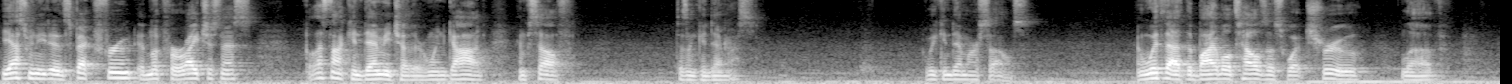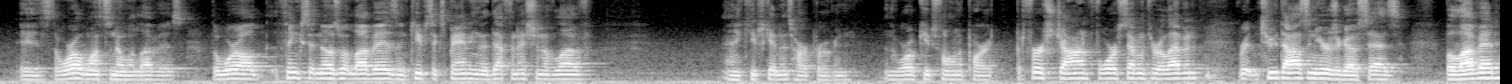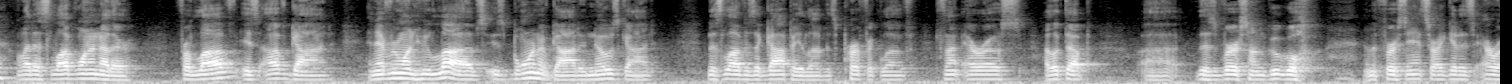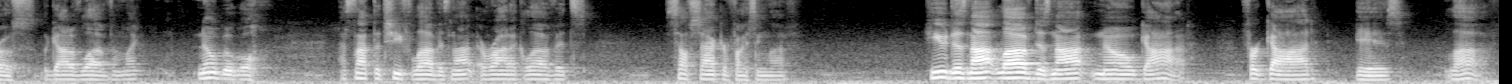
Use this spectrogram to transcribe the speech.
Yes, we need to inspect fruit and look for righteousness, but let's not condemn each other when God Himself doesn't condemn us. We condemn ourselves. And with that, the Bible tells us what true love is. The world wants to know what love is. The world thinks it knows what love is and keeps expanding the definition of love, and it keeps getting its heart broken, and the world keeps falling apart. But 1 John 4 7 through 11, written 2,000 years ago, says, Beloved, let us love one another, for love is of God, and everyone who loves is born of God and knows God. This love is agape love, it's perfect love. It's not eros. I looked up uh, this verse on Google, and the first answer I get is eros, the God of love. I'm like, no, Google. That's not the chief love. It's not erotic love. It's self sacrificing love. He who does not love does not know God, for God is love.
